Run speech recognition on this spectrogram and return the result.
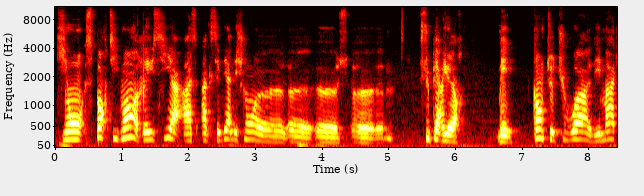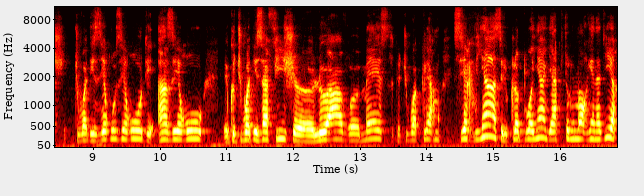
qui ont sportivement réussi à, accéder à l'échelon euh, euh, euh, supérieur. Mais quand tu vois des matchs, tu vois des 0-0, des 1-0, et que tu vois des affiches Le Havre, Metz, que tu vois clairement, c'est rien, c'est le club doyen, il n'y a absolument rien à dire.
